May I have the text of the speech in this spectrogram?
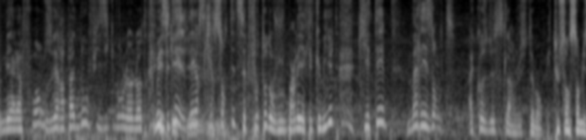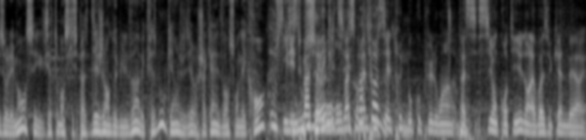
mais à la fois, on se verra pas nous physiquement l'un l'autre. Oui, c'était d'ailleurs ce qui ressortait de cette photo dont je vous parlais il y a quelques minutes, qui était malaisante à cause de cela, justement. Et tous ensemble isolément, c'est exactement ce qui se passe déjà en 2020 avec Facebook. hein. Je veux dire, chacun est devant son écran. Ou ce Il est se tout passe seul. avec les on va quand même pousser le truc beaucoup plus loin. Enfin, si, si on continue dans la voie Zuckerberg.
